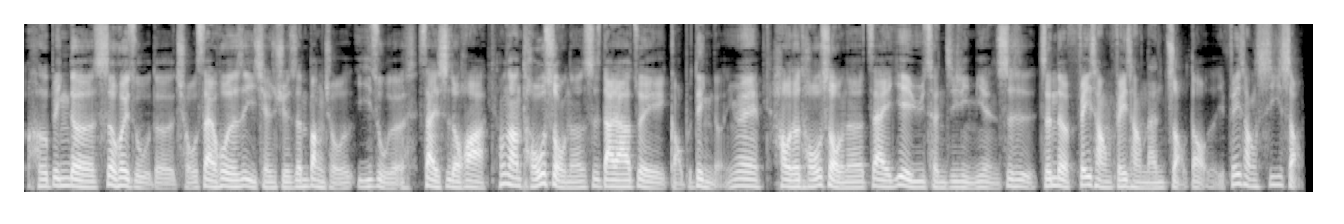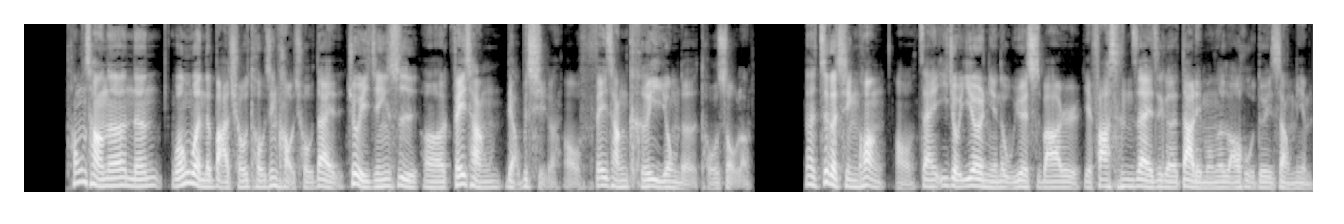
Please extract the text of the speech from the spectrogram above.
河滨的社会组的球赛，或者是以前学生棒球乙组的赛事的话，通常投手呢是大家最搞不定的，因为好的投手呢在业余层级里面是真的非常非常难找到的，也非常稀少。通常呢能稳稳的把球投进好球袋，就已经是呃非常了不起了哦，非常可以用的投手了。那这个情况哦，在一九一二年的五月十八日也发生在这个大联盟的老虎队上面。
